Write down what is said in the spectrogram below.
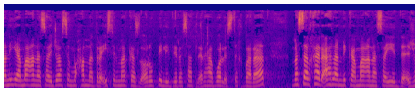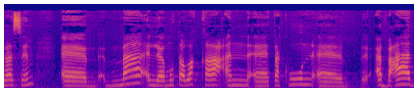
معنا سيد جاسم محمد رئيس المركز الأوروبي لدراسات الإرهاب والاستخبارات. مساء الخير أهلا بك معنا سيد جاسم. ما المتوقع أن تكون أبعاد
